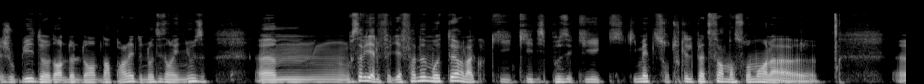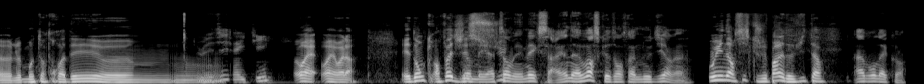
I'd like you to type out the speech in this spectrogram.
j'ai- oublié de- d'en parler, de noter dans les news. Euh, vous savez, il y, a le, fameux moteur là qui, qui est disposé, qui, qui, mettent sur toutes les plateformes en ce moment là. euh, euh, le moteur 3D. Euh, Unity Haïti. ouais, ouais, voilà. Et donc, en fait, j'ai Non, mais su- attends, mais mec, ça n'a rien à voir ce que t'es en train de nous dire là. Oui, non, si, ce que je vais parler de Vita. Ah bon, d'accord.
